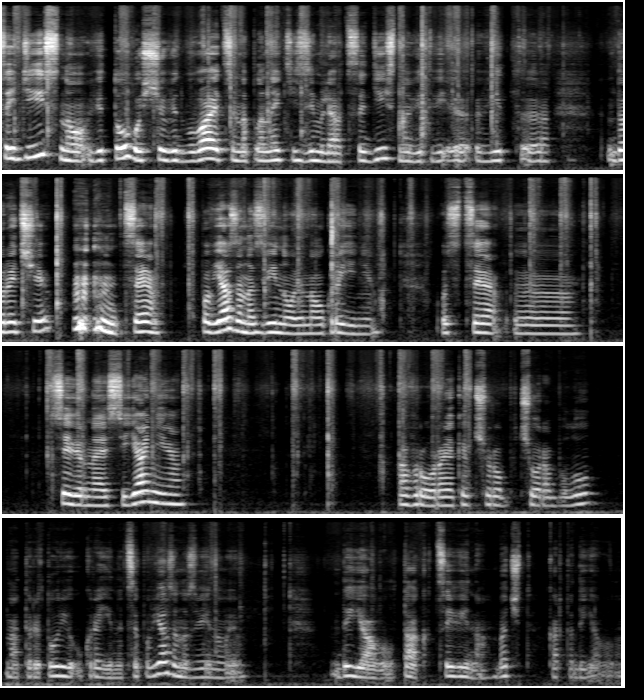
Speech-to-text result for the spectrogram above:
це дійсно від того, що відбувається на планеті Земля. Це дійсно від, від е, до речі, це пов'язано з війною на Україні. Ось це е, северне сіяння Аврора, яке вчора, вчора було на території України. Це пов'язано з війною. Диявол. Так, це війна. Бачите, карта диявола.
